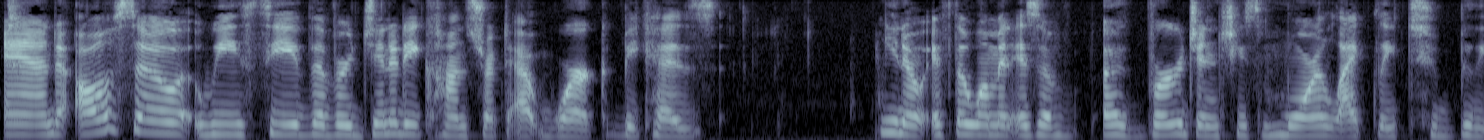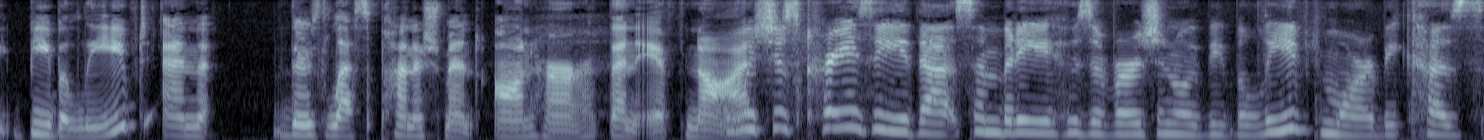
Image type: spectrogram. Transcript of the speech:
And also, we see the virginity construct at work because, you know, if the woman is a, a virgin, she's more likely to be, be believed and there's less punishment on her than if not. Which is crazy that somebody who's a virgin would be believed more because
